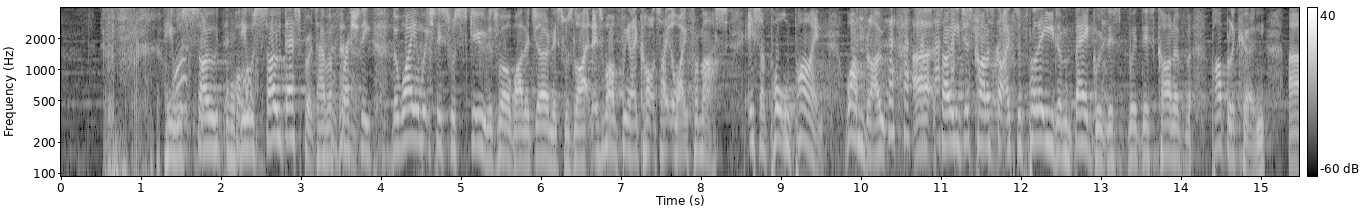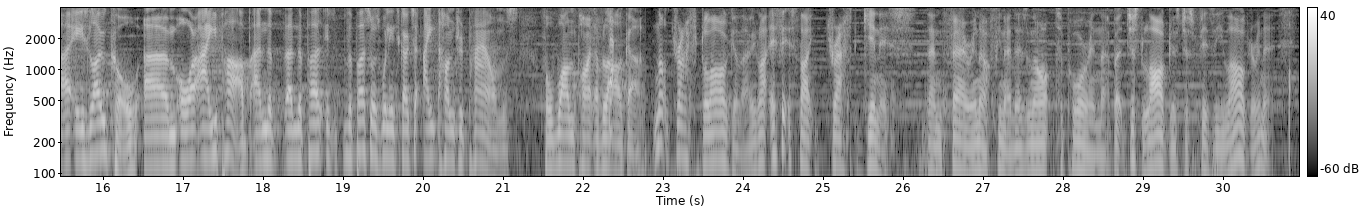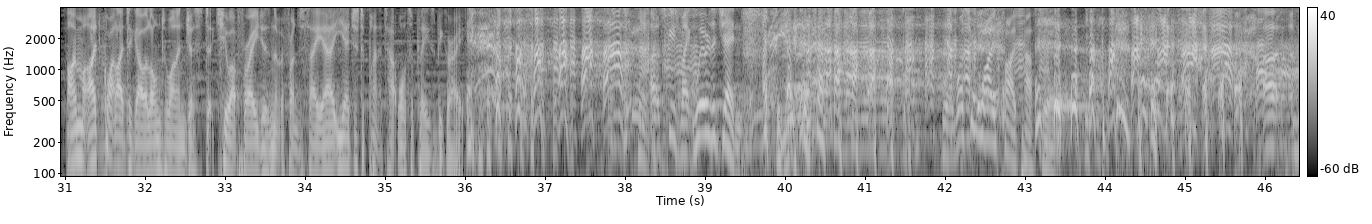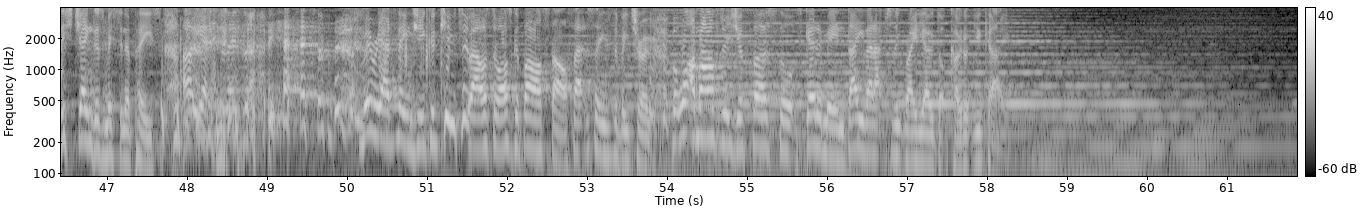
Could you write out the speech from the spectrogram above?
He was so he was so desperate to have a freshly. The way in which this was skewed as well by the journalist was like, "There's one thing they can't take away from us. It's a pulled pint." One bloke. uh, so he just kind of started to plead and beg with this with this kind of publican uh, at his local um, or a pub, and the and the per- the person was willing to go to eight hundred pounds for one pint of lager. Not draft lager though. Like if it's like draft Guinness, then fair enough. You know, there's an art to pour in that. But just lager's just fizzy lager, isn't it? I'm, I'd quite like to go along to one and just queue up for ages and at the front just say, uh, yeah, just a pint of tap water, please, would be great. Uh, excuse me, where are the gents? Yeah. What's your Wi-Fi password? Uh, this Jenga's missing a piece. Uh, yes, there's, a, yeah, there's a myriad things you could queue two hours to ask a bar staff. That seems to be true. But what I'm after is your first thoughts. Get them in. Dave at absoluteradio.co.uk.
